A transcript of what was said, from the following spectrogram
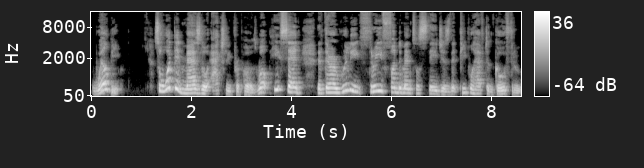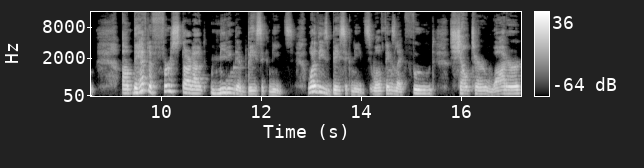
well being. So, what did Maslow actually propose? Well, he said that there are really three fundamental stages that people have to go through. Um, they have to first start out meeting their basic needs. What are these basic needs? Well, things like food, shelter, water,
